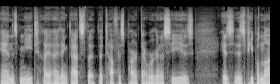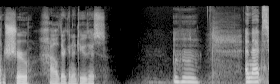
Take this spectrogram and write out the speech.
ends meet. I, I think that's the the toughest part that we're going to see is is is people not sure how they're going to do this. Mm-hmm. And that's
